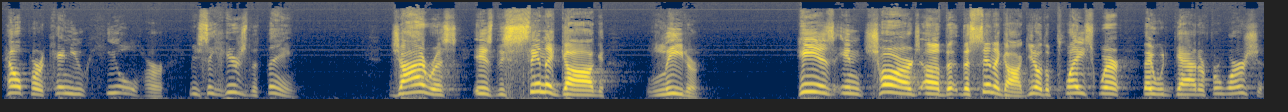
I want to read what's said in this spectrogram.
help her? Can you heal her? You see, here's the thing Jairus is the synagogue leader. He is in charge of the, the synagogue, you know, the place where they would gather for worship.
